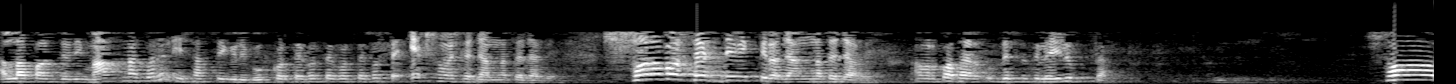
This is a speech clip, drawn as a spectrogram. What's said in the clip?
আল্লাহ পাক যদি মাফ না করেন, এই শাস্তিগুলি ভোগ করতে করতে করতে করতে এক সময় সে জান্নাতে যাবে। সর্বশেষ যে ব্যক্তিরা জান্নাতে যাবে, আমার কথার উদ্দেশ্য ছিল এই লোকটা। সব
